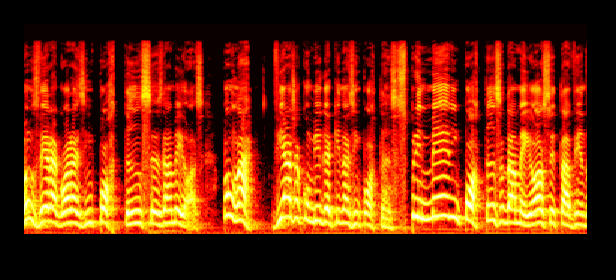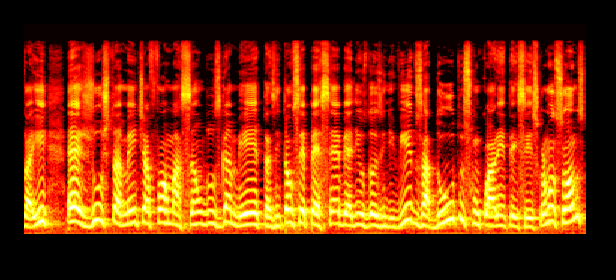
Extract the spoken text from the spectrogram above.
Vamos ver agora as importâncias da meiose. Vamos lá, viaja comigo aqui nas importâncias. Primeira importância da meiose, você está vendo aí, é justamente a formação dos gametas. Então você percebe ali os dois indivíduos adultos com 46 cromossomos,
